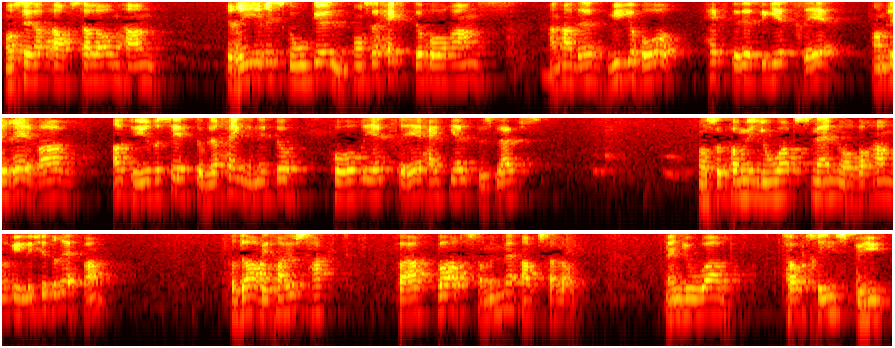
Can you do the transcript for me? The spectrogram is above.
Og så er det at Absalom han rir i skogen, og så hekter håret hans Han hadde mye hår. Hekter det seg i et tre. Han blir revet av, av dyret sitt og blir hengende etter håret i et tre, helt hjelpeløs. Og så kommer Joabs menn over ham og vil ikke drepe ham. For David har jo sagt 'vær varsomme med Absalom'. Men Joab tar tre spyd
